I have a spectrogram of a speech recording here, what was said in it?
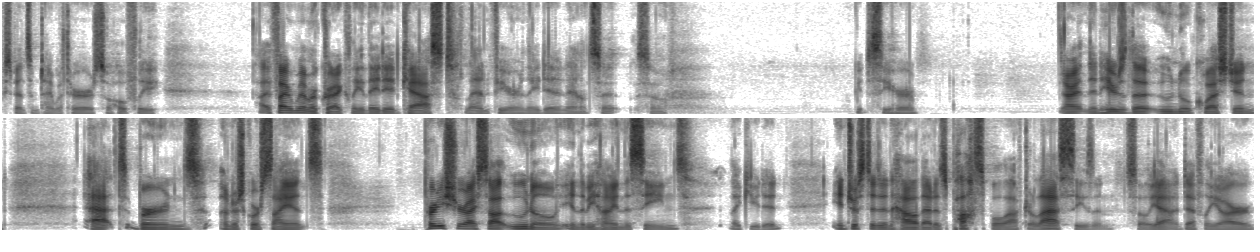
spend some time with her. So hopefully, if I remember correctly, they did cast Lanfear and they did announce it. So good to see her. All right, then here's the Uno question at Burns underscore Science. Pretty sure I saw Uno in the behind the scenes, like you did interested in how that is possible after last season. So yeah, definitely our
